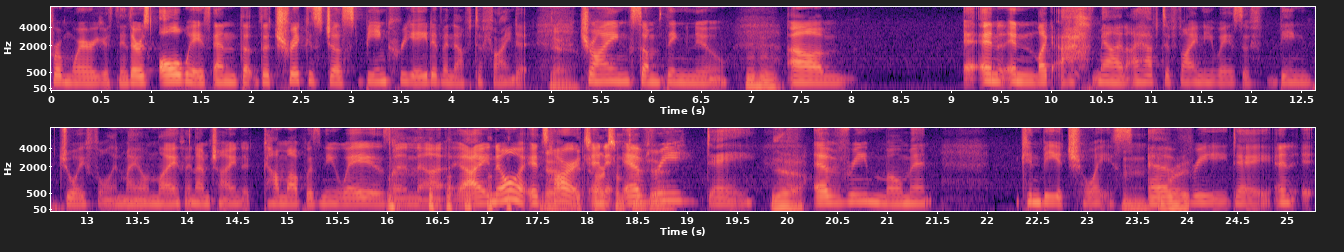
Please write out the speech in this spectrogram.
From where you're thinking. There's always, and the, the trick is just being creative enough to find it Yeah. trying something new Mhm. um and and like ah, man i have to find new ways of being joyful in my own life and i'm trying to come up with new ways and uh, i know it's Yeah, hard it's hard and sometimes, yeah. every day Yeah. every moment can be a choice Mhm. every day and it-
